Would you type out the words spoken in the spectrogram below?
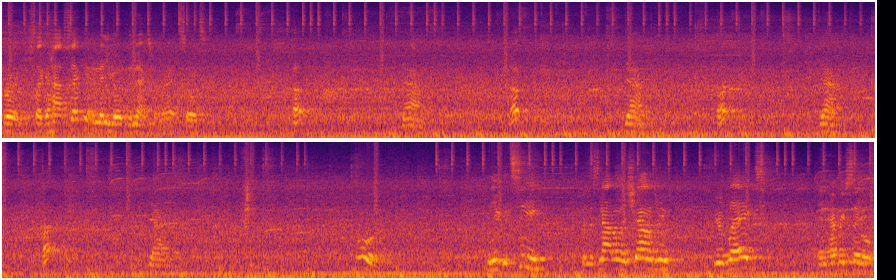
for just like a half second, and then you go to the next one, right? So it's up, down, up, down, up, down, up, down. Ooh. And you can see, because it's not only challenging your legs and every single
